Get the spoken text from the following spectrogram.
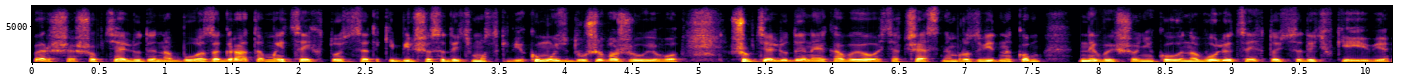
Перше, щоб ця людина була за ґратами, і цей хтось все-таки більше сидить в Москві. Комусь дуже важливо, щоб ця людина, яка виявилася чесним розвідником, не вийшла ніколи на волю. Цей хтось сидить в Києві.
